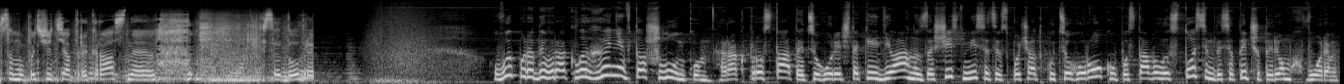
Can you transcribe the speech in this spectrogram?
самопочуття прекрасне, все добре. Випередив рак легенів та шлунку. Рак простати. Цьогоріч такий діагноз за 6 місяців з початку цього року поставили 174 хворим.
